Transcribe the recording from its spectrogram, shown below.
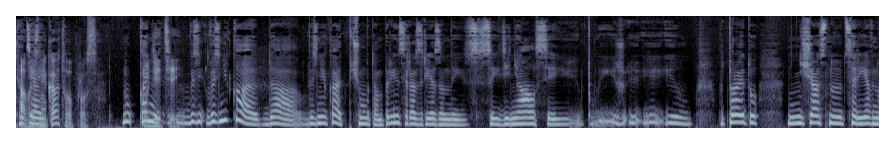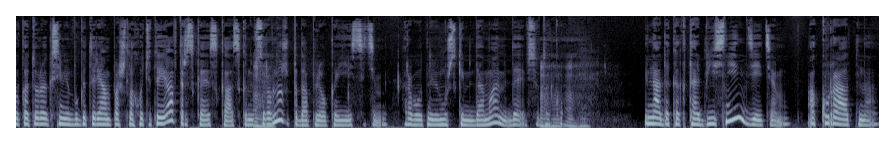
Хотя... А возникают вопросы? Ну, конечно, возникают, да, возникают, почему там принц разрезанный соединялся, и, и, и, и вот про эту несчастную царевну, которая к семи богатырям пошла, хоть это и авторская сказка, но uh-huh. все равно же подоплека есть с этими работными мужскими домами, да, и все uh-huh, такое. Uh-huh. И надо как-то объяснить детям аккуратно.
